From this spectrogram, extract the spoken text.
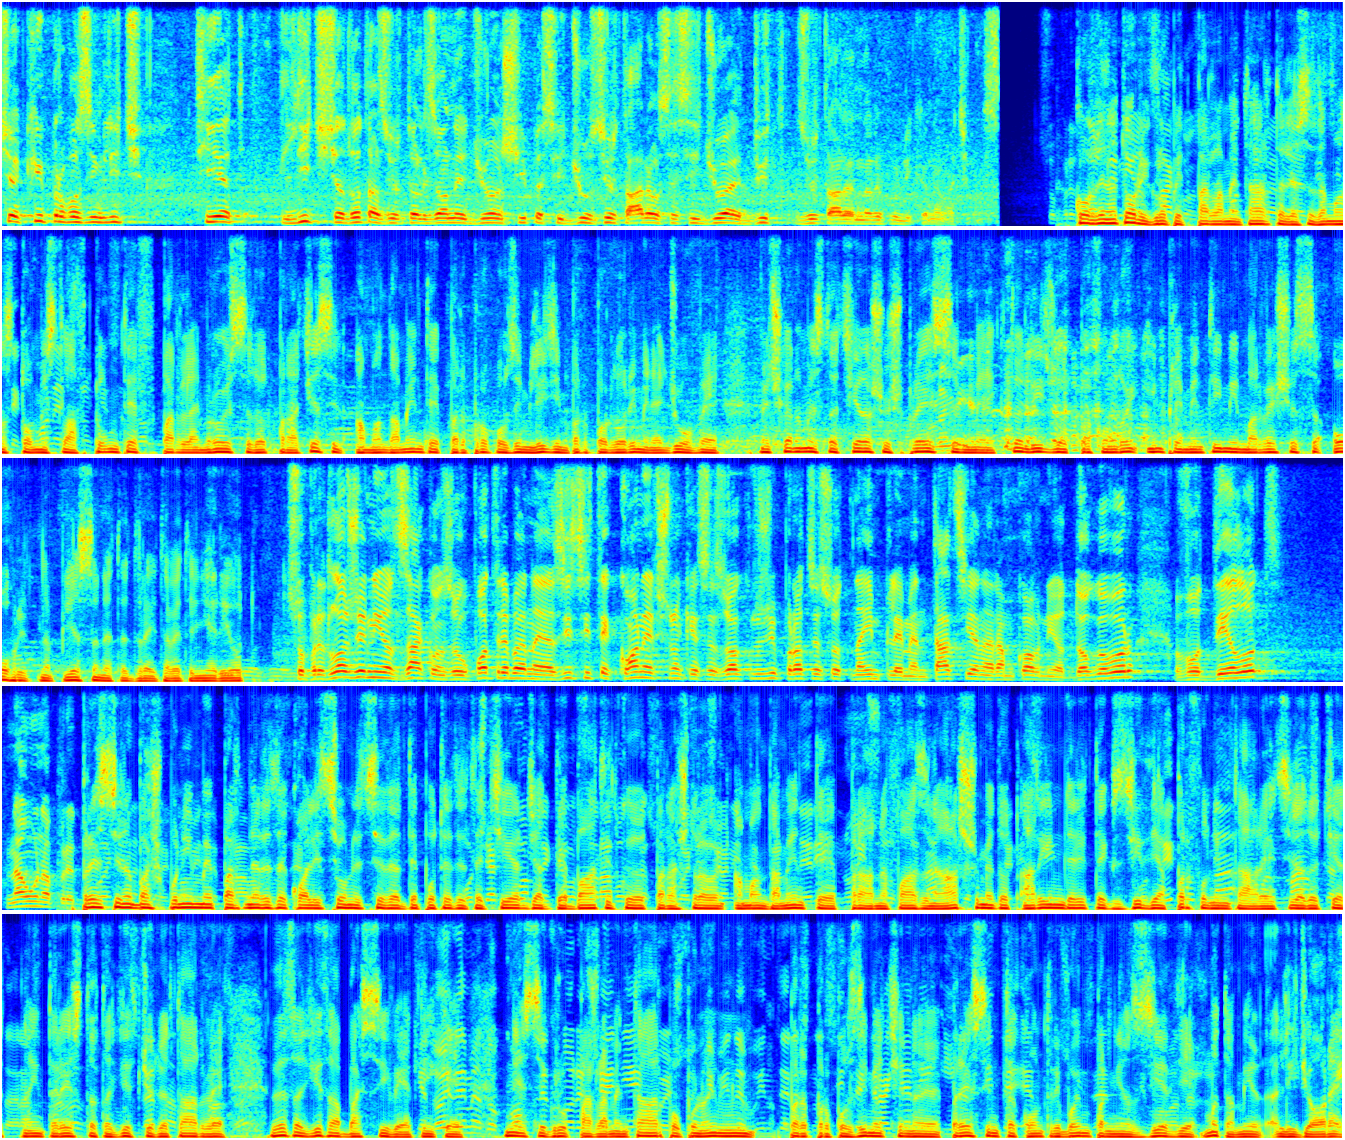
që ky propozim ligj të jetë ligj që do ta zyrtarizonte gjuhën shqipe si gjuhë zyrtare ose si gjuha e dytë zyrtare në Republikën e Maqedonisë. Koordinatori i grupit parlamentar të LSDM-së Tomislav Tuntev paralajmëroi se do të paraqesin amandamente për propozim-ligjin për përdorimin e gjuhëve, me çka në mes të tjerash u shpreh se me këtë ligj do të përfundojë implementimi i Marrëveshjes së Ohrit në pjesën e të drejtave të njeriut. So predloženiot zakon za upotreba na jazicite konečno ke se zaokruži procesot na implementacija na ramkovniot dogovor vo delot Pres që në bashkëpunim me partnerët e koalicionit si dhe deputetët e tjerë gjatë debatit ku do të parashtrohen amandamente, pra në fazën e ardhshme do të arrijmë deri tek zgjidhja përfundimtare e cila do të jetë në interes të të gjithë qytetarëve dhe të gjitha bashkësive etnike. Ne si grup parlamentar po punojmë për propozimet që ne presim të kontribuojmë për një zgjidhje më të mirë ligjore.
